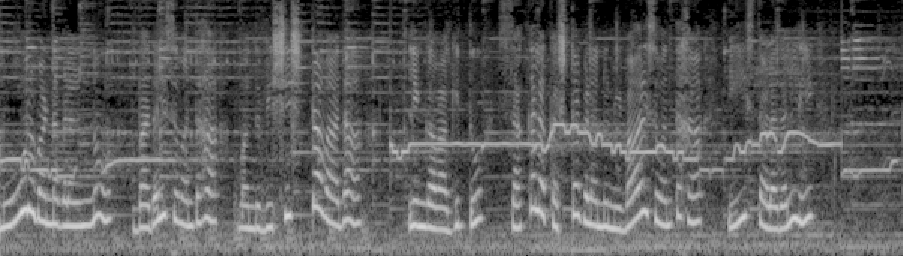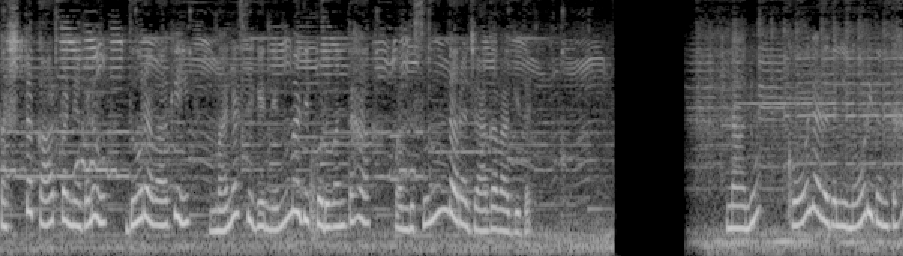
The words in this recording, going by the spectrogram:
ಮೂರು ಬಣ್ಣಗಳನ್ನು ಬದಲಿಸುವಂತಹ ಒಂದು ವಿಶಿಷ್ಟವಾದ ಲಿಂಗವಾಗಿದ್ದು, ಸಕಲ ಕಷ್ಟಗಳನ್ನು ನಿವಾರಿಸುವಂತಹ ಈ ಸ್ಥಳದಲ್ಲಿ ಕಷ್ಟ ಕಾರ್ಪಣ್ಯಗಳು ದೂರವಾಗಿ ಮನಸ್ಸಿಗೆ ನೆಮ್ಮದಿ ಕೊಡುವಂತಹ ಒಂದು ಸುಂದರ ಜಾಗವಾಗಿದೆ. ನಾನು ಕೋಲಾರದಲ್ಲಿ ನೋಡಿದಂತಹ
